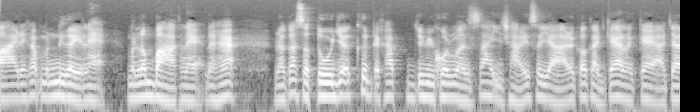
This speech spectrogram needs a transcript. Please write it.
บายนะครับ มันเหนื่อยแหละ มันลำบากแหละนะฮะ แล้วก็ศัตรูเยอะขึ้นนะครับ จะมีคนหมั่นไส้อิจฉาริษยา แล้วก็กลันแกล้งรังแกอาจจะ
